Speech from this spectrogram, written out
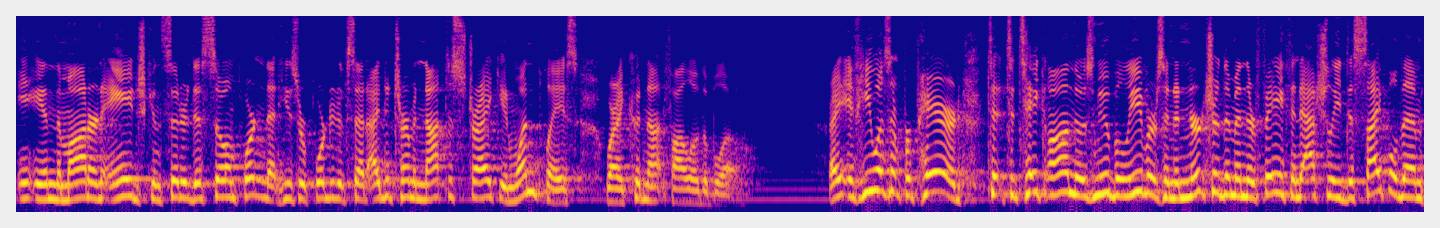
in the modern age, considered this so important that he's reported to have said, I determined not to strike in one place where I could not follow the blow. Right? If he wasn't prepared to, to take on those new believers and to nurture them in their faith and to actually disciple them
